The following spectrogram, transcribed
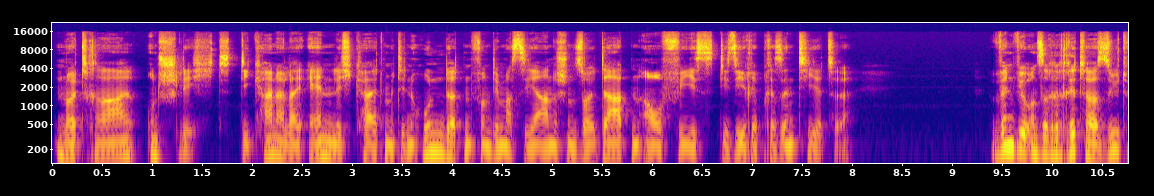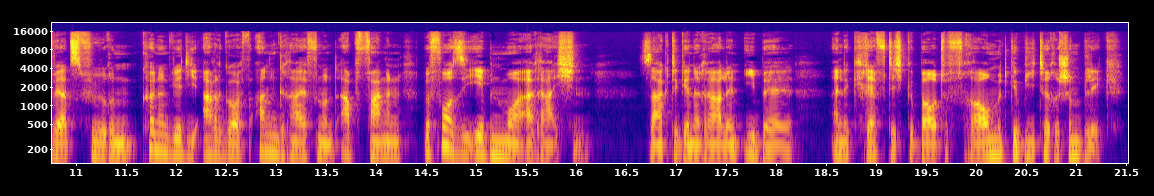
neutral und schlicht, die keinerlei Ähnlichkeit mit den Hunderten von demasianischen Soldaten aufwies, die sie repräsentierte. Wenn wir unsere Ritter südwärts führen, können wir die Argoth angreifen und abfangen, bevor sie Ebenmoor erreichen, sagte Generalin Ibel, eine kräftig gebaute Frau mit gebieterischem Blick.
